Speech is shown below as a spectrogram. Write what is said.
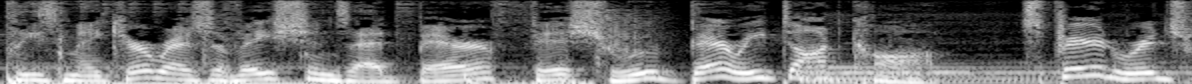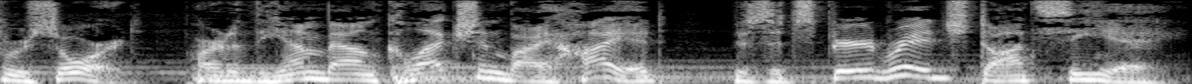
Please make your reservations at bearfishrootberry.com. Spirit Ridge Resort, part of the Unbound Collection by Hyatt. Visit spiritridge.ca.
